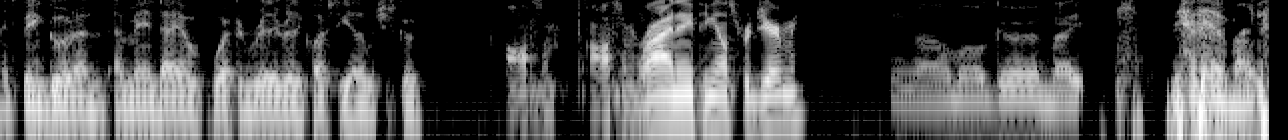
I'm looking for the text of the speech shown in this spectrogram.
it's been good, and, and me and Day are working really, really close together, which is good. Awesome, awesome. Ryan, anything else for Jeremy? No, I'm all good, mate. yeah, mate.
